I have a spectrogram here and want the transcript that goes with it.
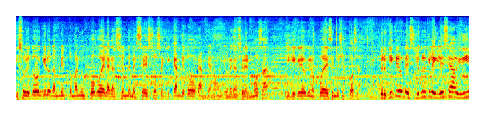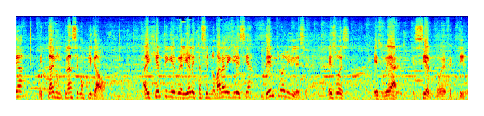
y sobre todo quiero también tomarme un poco de la canción de Mercedes Sosa que cambia todo cambia, ¿no? Que es una canción hermosa y que creo que nos puede decir muchas cosas. Pero ¿qué creo que decir? Yo creo que la iglesia hoy día está en un trance complicado. Hay gente que en realidad le está haciendo mal a la iglesia dentro de la iglesia. Eso es, es real, es cierto, es efectivo.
